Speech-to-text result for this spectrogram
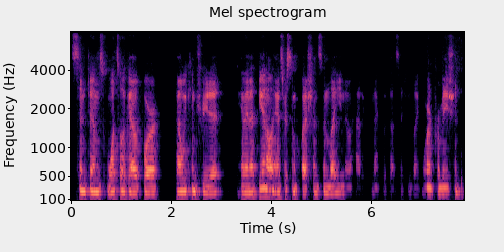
symptoms, what to look out for, how we can treat it. And then at the end, I'll answer some questions and let you know how to connect with us if you'd like more information.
